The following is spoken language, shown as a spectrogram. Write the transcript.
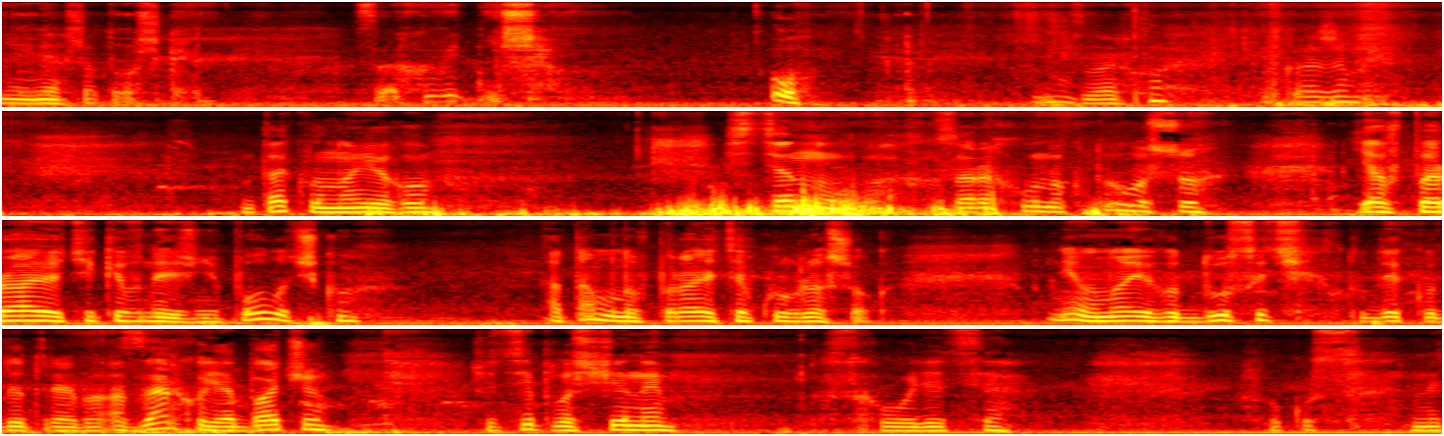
Ні, ні, ще трошки. Зверху видніше. О! Ну, зверху покажемо. Так воно його стягнуло. За рахунок того, що я впираю тільки в нижню полочку, а там воно впирається в кругляшок. І воно його дусить туди, куди треба. А зверху я бачу, що ці площини сходяться. Фокус не.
